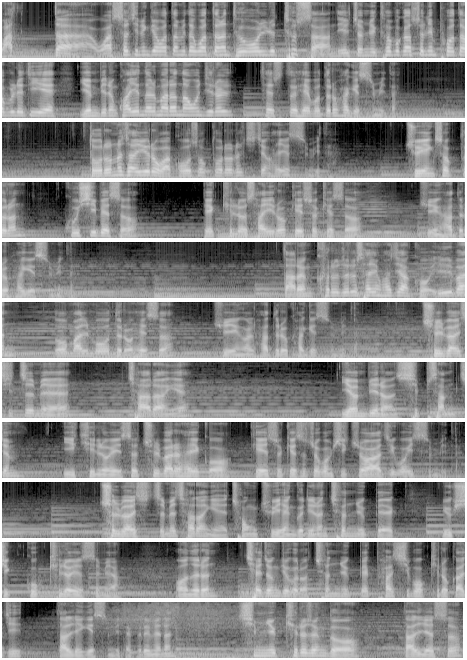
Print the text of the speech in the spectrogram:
왔다. 왔어 진행자 왔답니다. 왔다는 the all new 투싼 1.6 터보 가솔린 4WD의 연비는 과연 얼마나 나온지를 테스트해 보도록 하겠습니다. 도로는 자유로와 고속도로를 지정하였습니다. 주행 속도는 90에서 100km 사이로 계속해서 주행하도록 하겠습니다. 다른 cruise를 사용하지 않고 일반 normal mode로 해서 주행을 하도록 하겠습니다. 출발 시점에 차량의 연비는 13.2km에서 출발을 하였고 계속해서 조금씩 좋아지고 있습니다. 출발 시점의 차량의 총 주행 거리는 1669km였으며 오늘은 최종적으로 1685km까지 달리겠습니다. 그러면은 16km 정도 달려서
